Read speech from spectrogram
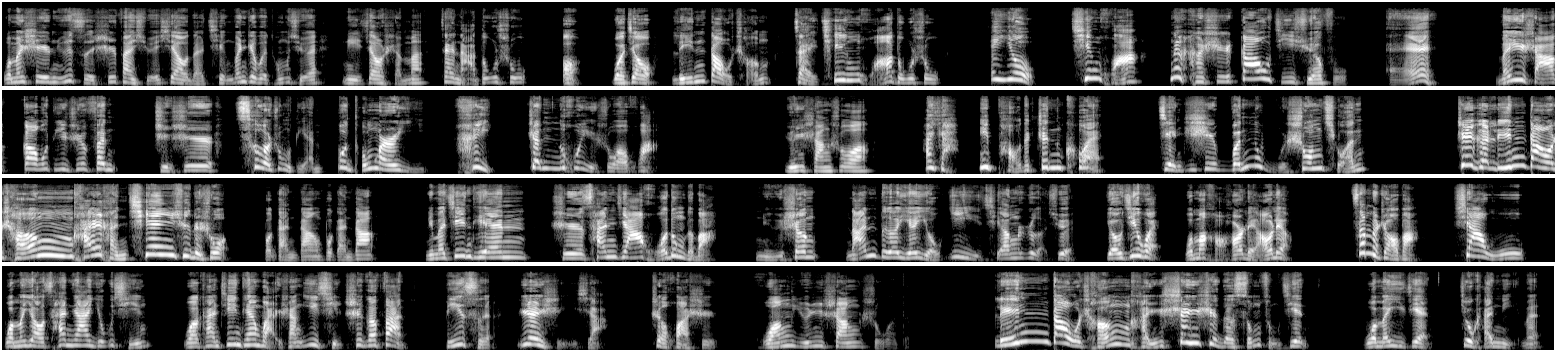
我们是女子师范学校的，请问这位同学，你叫什么？在哪读书？哦，我叫林道成，在清华读书。哎呦，清华那可是高级学府。哎，没啥高低之分，只是侧重点不同而已。嘿，真会说话。云商说：“哎呀，你跑得真快，简直是文武双全。”这个林道成还很谦虚地说：“不敢当，不敢当。你们今天是参加活动的吧？女生难得也有一腔热血，有机会我们好好聊聊。这么着吧，下午我们要参加游行，我看今天晚上一起吃个饭，彼此认识一下。”这话是黄云商说的。林道成很绅士的耸耸肩：“我没意见，就看你们。”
